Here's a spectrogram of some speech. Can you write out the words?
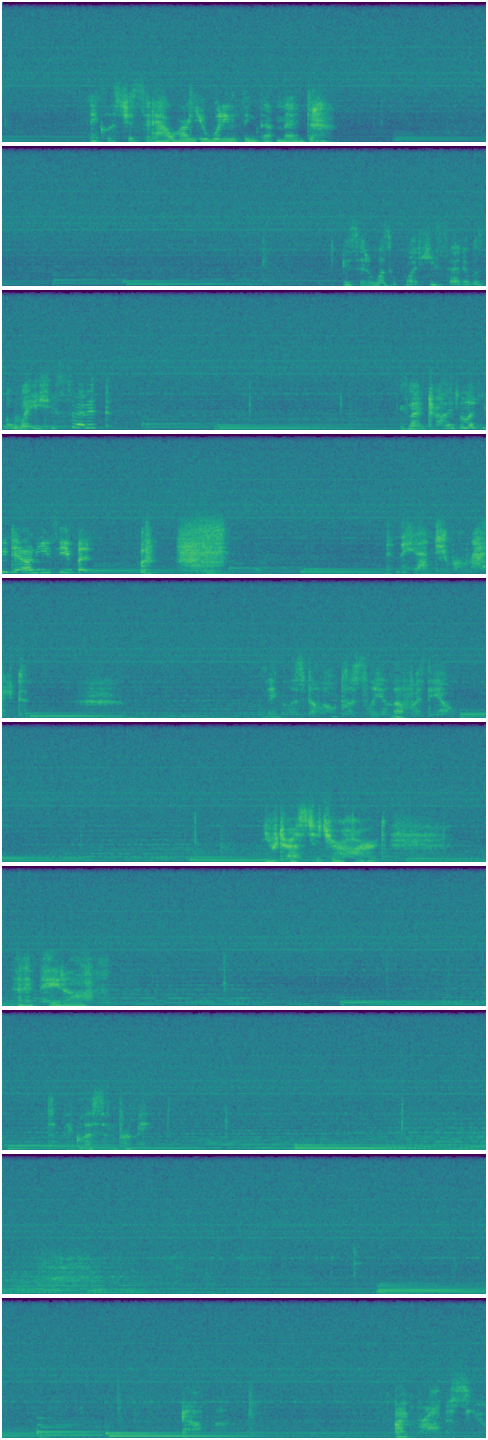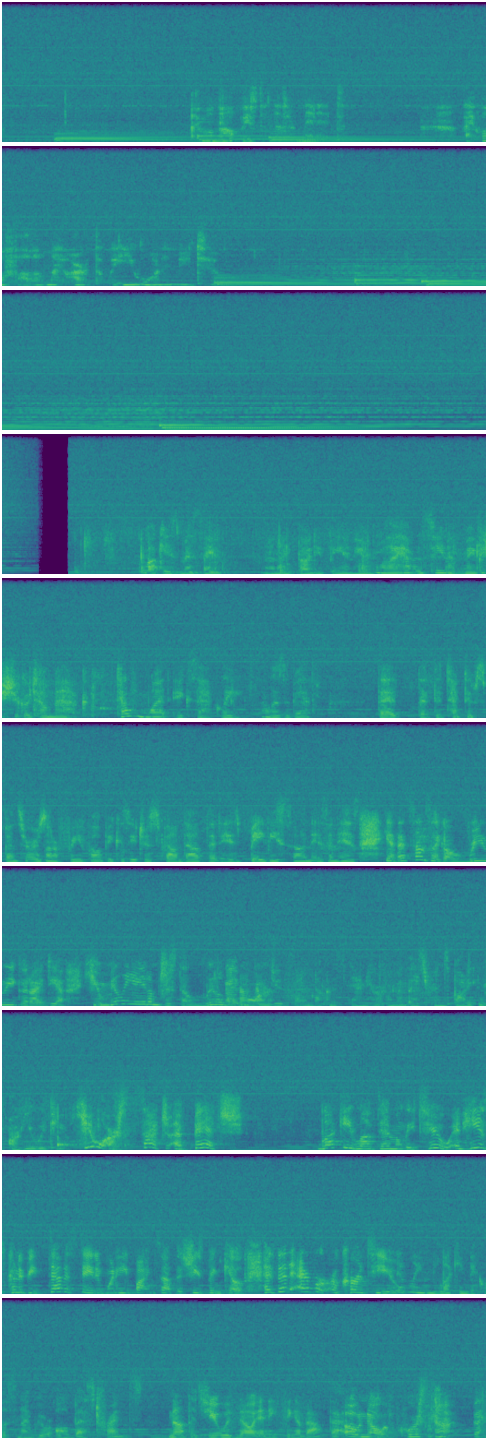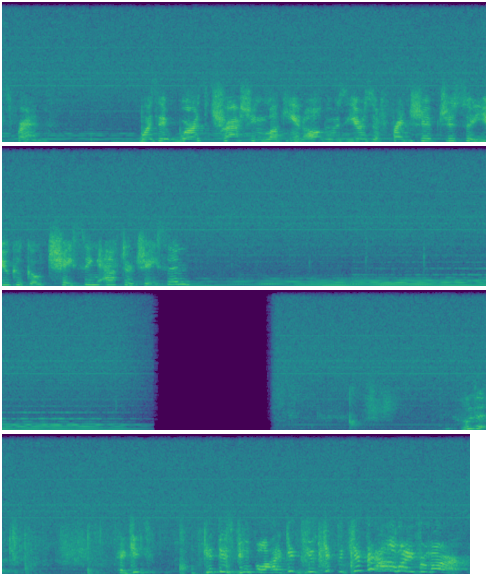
Nicholas just said, how are you? What do you think that meant? You said it wasn't what he said, it was the way he said it. And I tried to let you down easy, but... In the end, you were right. Nicholas fell hopelessly in love with you. You trusted your heart, and it paid off. Lucky's missing, and I thought he'd be in here. Well, I haven't seen him. Maybe you should go tell Mac. Tell him what exactly, Elizabeth? That that Detective Spencer is on a free fall because he just found out that his baby son isn't his. Yeah, that sounds like a really good idea. Humiliate him just a little I'm bit not more. gonna do this. I'm not gonna stand here on my best friend's body and argue with you. You are such a bitch. Lucky loved Emily too, and he is going to be devastated when he finds out that she's been killed. Has that ever occurred to you? Emily, Lucky, Nicholas, and I, we were all best friends. Not that you would know anything about that. Oh, no, of course not. Best friends. Was it worth trashing Lucky and all those years of friendship just so you could go chasing after Jason? Who the... Hey, get, get these people out. Get, get, get, the, get the hell away from her!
